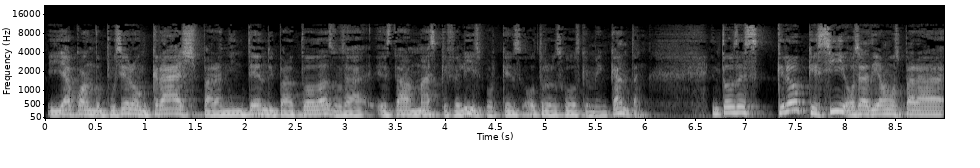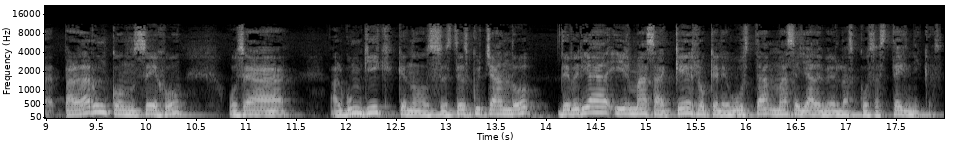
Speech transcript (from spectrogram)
Y ya cuando pusieron Crash para Nintendo y para todas, o sea, estaba más que feliz porque es otro de los juegos que me encantan. Entonces, creo que sí, o sea, digamos, para, para dar un consejo, o sea, algún geek que nos esté escuchando debería ir más a qué es lo que le gusta, más allá de ver las cosas técnicas.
